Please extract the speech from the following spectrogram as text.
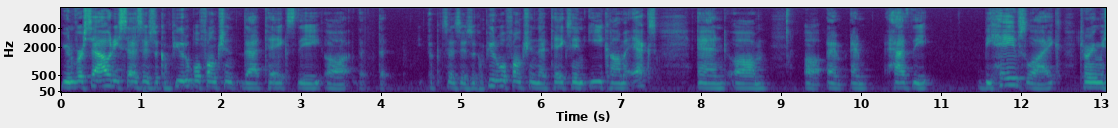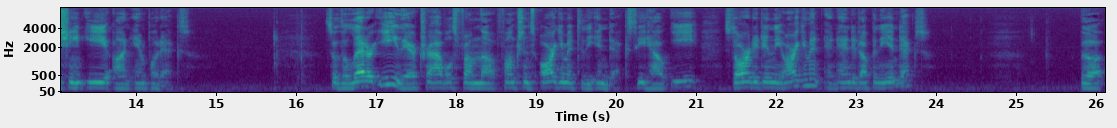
Universality says there's a computable function that takes the, uh, that, that says there's a computable function that takes in e comma x and, um, uh, and, and has the behaves like Turing machine e on input x. So the letter e there travels from the function's argument to the index. See how e started in the argument and ended up in the index? The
